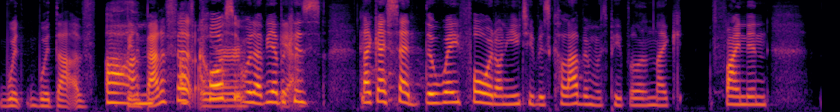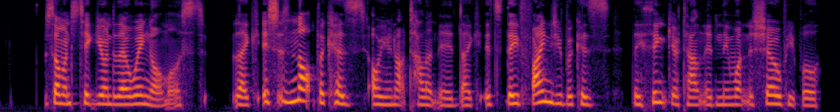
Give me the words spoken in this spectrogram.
would would that have been a Um, benefit? Of course or- it would have, yeah, because like I said, the way forward on YouTube is collabing with people and like finding someone to take you under their wing almost. Like it's just not because oh you're not talented. Like it's they find you because they think you're talented and they want to show people,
